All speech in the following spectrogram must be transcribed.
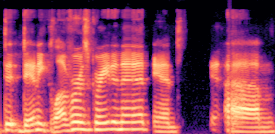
D- Danny Glover is great in it, and um,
